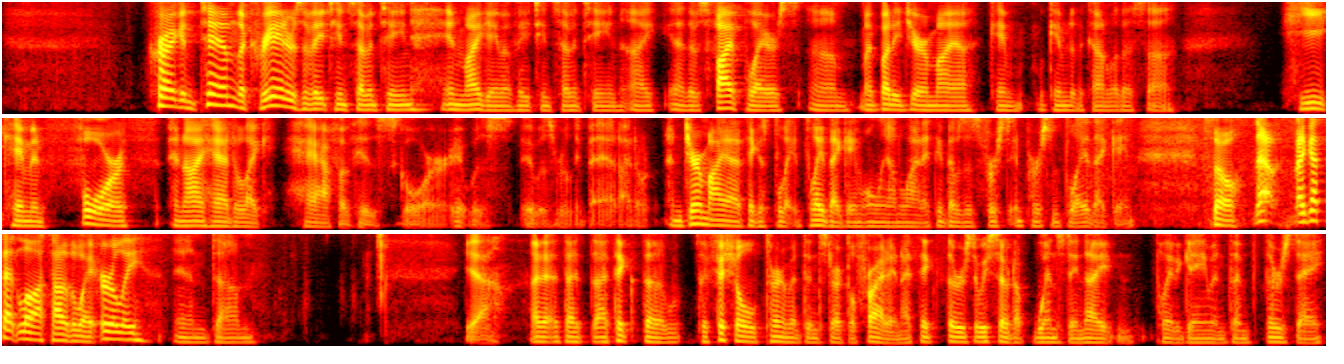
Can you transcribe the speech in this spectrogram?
Craig and Tim, the creators of 1817, in my game of 1817, I uh, there was five players. Um, my buddy Jeremiah came who came to the con with us. Uh, he came in fourth, and I had like half of his score. It was it was really bad. I don't. And Jeremiah, I think, has played played that game only online. I think that was his first in person play that game. So that I got that loss out of the way early, and. Um, yeah, I, I, I think the the official tournament didn't start till Friday, and I think Thursday we showed up Wednesday night and played a game, and then Thursday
